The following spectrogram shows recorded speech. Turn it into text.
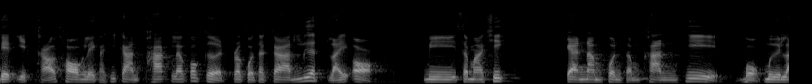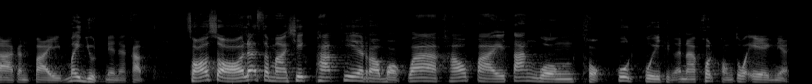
เด็ดอิดขาวทองเลขาธิการพัก แล้วก็เกิดปรากฏการณ์เลือดไหลออก มีสมาชิกแกนนำคนสำคัญที่โบกมือลากันไปไม่หยุดเนี่ยนะครับสสและสมาชิกพักที่เราบอกว่าเขาไปตั้งวงถกพูดคุยถึงอนาคตของตัวเองเนี่ย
